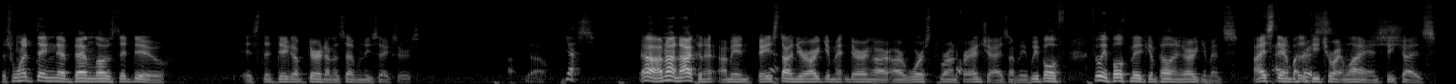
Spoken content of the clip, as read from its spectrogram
there's one thing that Ben loves to do, is to dig up dirt on the 76ers. So yes, Oh, I'm not knocking it. I mean, based on your argument during our, our worst run franchise, I mean, we both I feel we both made compelling arguments. I stand by the Detroit Lions because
